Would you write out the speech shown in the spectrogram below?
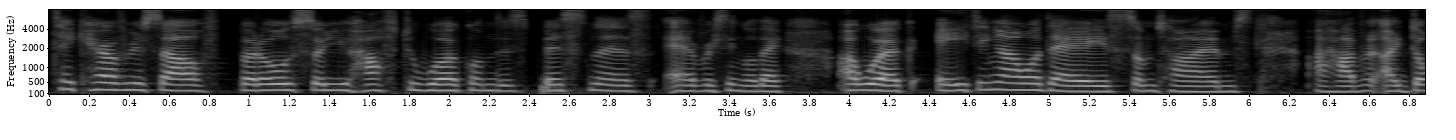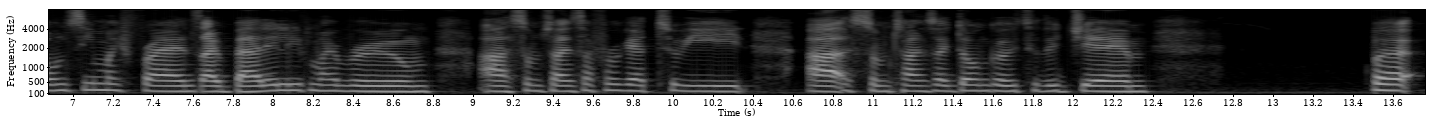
take care of yourself, but also you have to work on this business every single day. I work 18 hour days sometimes. I haven't, I don't see my friends. I barely leave my room. Uh, sometimes I forget to eat. Uh, sometimes I don't go to the gym. But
